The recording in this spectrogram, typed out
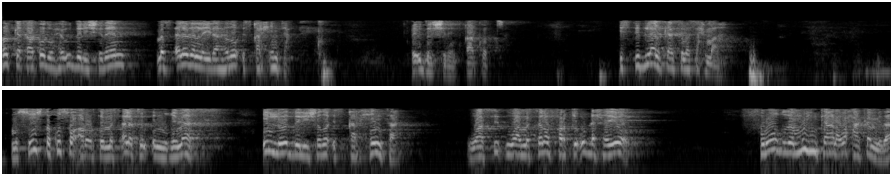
dadka qaarkood waxay u deliishadeen mas'aladan la yidhaahdo isqarxinta. Bay u deliishadeen qaarkood. Istidlaalkaasina sax maaha nusuusta ku soo aroortay mas'alatu inqimaas in loo deliishado isqarxinta waa si waa masalo farqi u dhaxeeyo. Furuuqda muhimkaana waxaa ka mid a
